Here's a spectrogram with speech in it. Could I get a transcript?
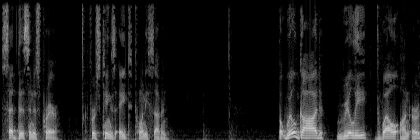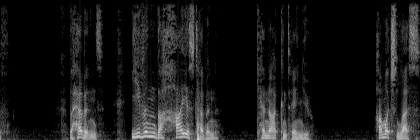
said this in his prayer. 1 Kings 8 27. But will God really dwell on earth? The heavens, even the highest heaven, cannot contain you. How much less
